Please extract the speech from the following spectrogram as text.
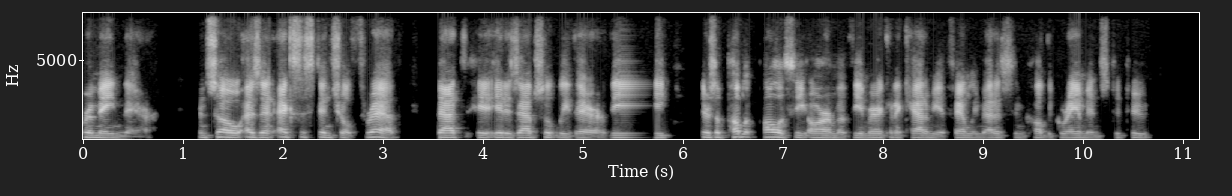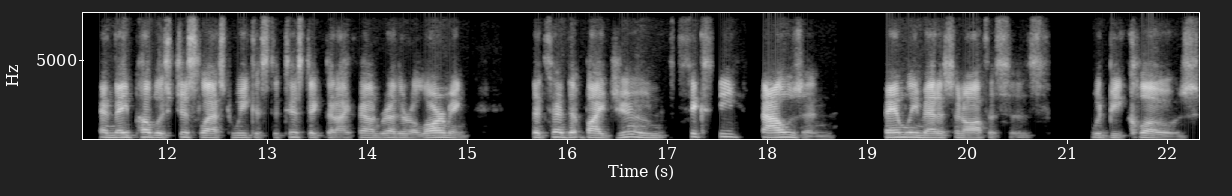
remain there and so as an existential threat that it is absolutely there. The there's a public policy arm of the American Academy of Family Medicine called the Graham Institute, and they published just last week a statistic that I found rather alarming that said that by June, 60,000 family medicine offices would be closed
